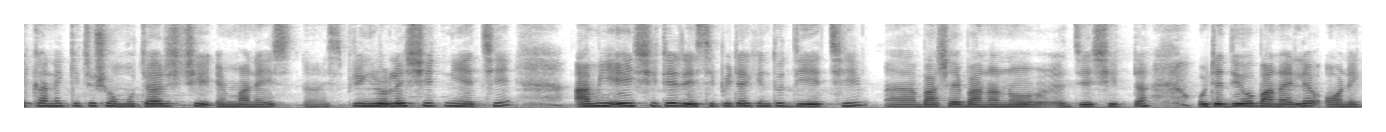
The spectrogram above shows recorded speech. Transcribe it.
এখানে কিছু সমুচার মানে স্প্রিং রোলের শিট নিয়েছি। আমি এই শিটের রেসিপিটা কিন্তু দিয়েছি বাসায় বানানো যে শিটটা ওইটা দিয়েও বানাইলে অনেক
